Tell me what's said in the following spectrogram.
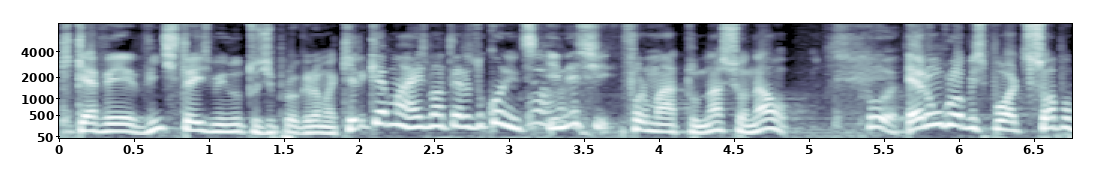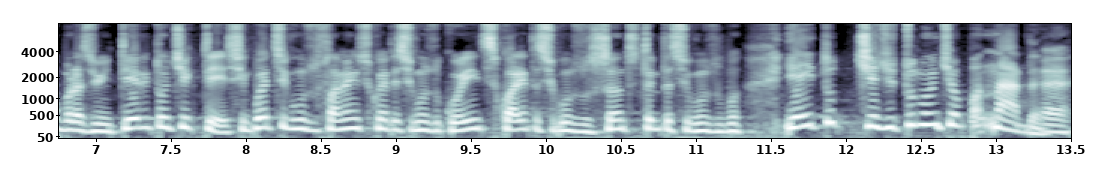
que quer ver 23 minutos de programa aqui, ele quer mais matérias do Corinthians. E nesse formato nacional, Putz. era um Globo Esporte só pro Brasil inteiro, então tinha que ter 50 segundos do Flamengo, 50 segundos do Corinthians, 40 segundos do Santos, 30 segundos do. E aí tu, tinha de tudo, não tinha pra nada. É.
